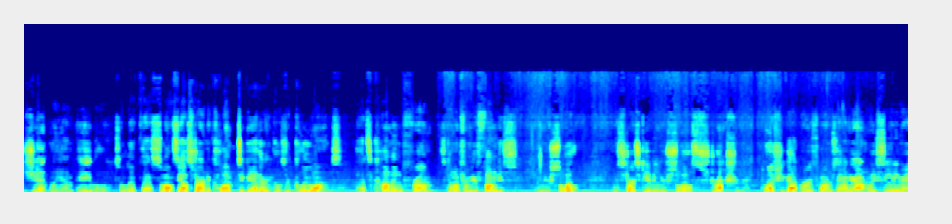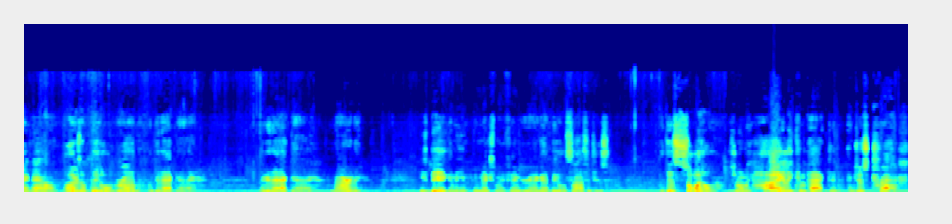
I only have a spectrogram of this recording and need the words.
gently I'm able to lift that soil. See how it's starting to clump together? Those are glomalin. That's coming from, it's coming from your fungus in your soil. And it starts giving your soil structure Plus you got earthworms down here. I don't really see any right now. Oh, there's a big old grub. Look at that guy. Look at that guy. Gnarly. He's big. I mean, next to my finger. And I got big old sausages. But this soil is normally highly compacted and just trash.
